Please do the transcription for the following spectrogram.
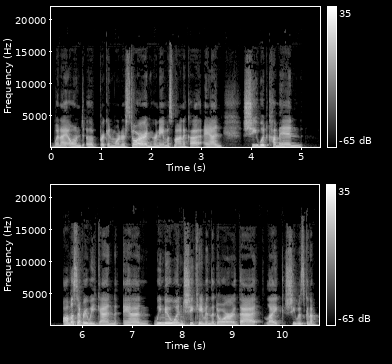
when I owned a brick and mortar store, and her name was Monica. And she would come in almost every weekend and we knew when she came in the door that like she was going to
